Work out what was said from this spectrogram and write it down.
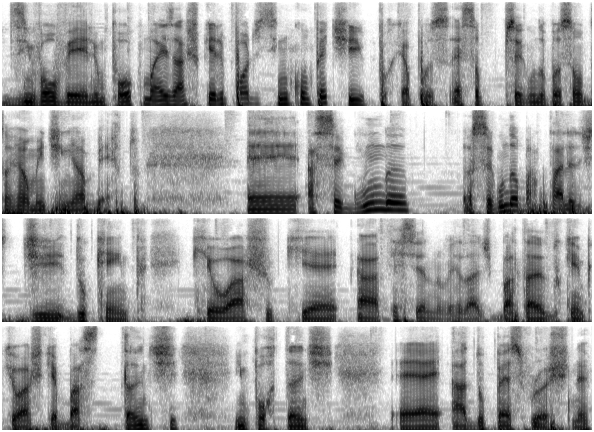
desenvolver ele um pouco, mas acho que ele pode sim competir, porque essa segunda posição está realmente em aberto. É, a segunda a segunda batalha de, de, do camp, que eu acho que é. A terceira, na verdade, batalha do camp, que eu acho que é bastante importante, é a do pass rush, né?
